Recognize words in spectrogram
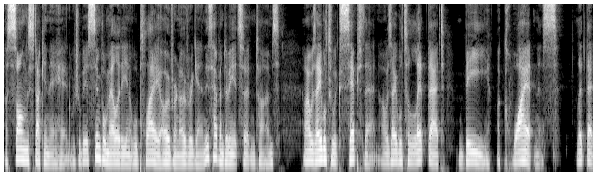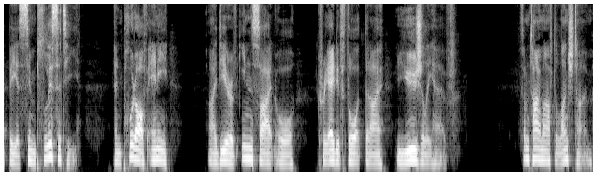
a song stuck in their head, which will be a simple melody and it will play over and over again. And this happened to me at certain times. And I was able to accept that. I was able to let that be a quietness, let that be a simplicity, and put off any idea of insight or creative thought that I usually have. Some time after lunchtime,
